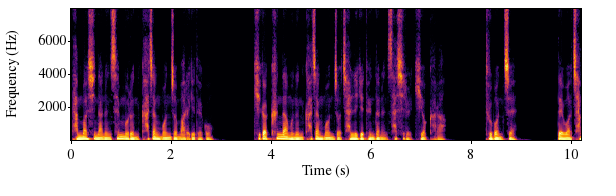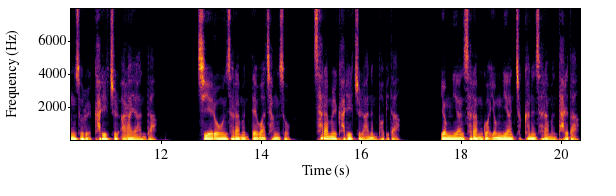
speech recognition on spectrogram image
단맛이 나는 샘물은 가장 먼저 마르게 되고 키가 큰 나무는 가장 먼저 잘리게 된다는 사실을 기억하라. 두 번째, 때와 장소를 가릴 줄 알아야 한다. 지혜로운 사람은 때와 장소, 사람을 가릴 줄 아는 법이다. 영리한 사람과 영리한 척하는 사람은 다르다.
